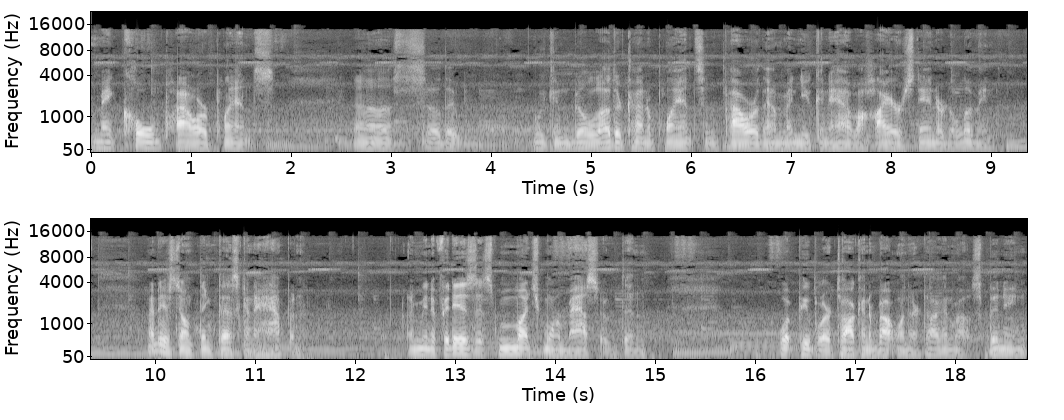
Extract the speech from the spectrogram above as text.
make coal power plants uh, so that we can build other kind of plants and power them and you can have a higher standard of living. I just don't think that's going to happen. I mean, if it is, it's much more massive than what people are talking about when they're talking about spending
